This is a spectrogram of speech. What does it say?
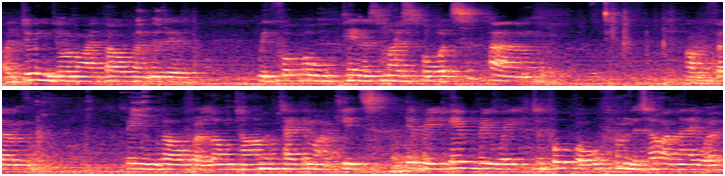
I do enjoy my involvement with the, with football, tennis, most sports. Um, I've um, been involved for a long time. I've taken my kids every every week to football from the time they were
